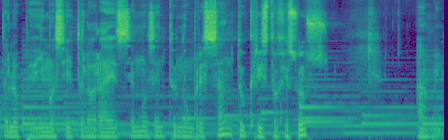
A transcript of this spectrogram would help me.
Te lo pedimos y te lo agradecemos en tu nombre santo, Cristo Jesús. Amén.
